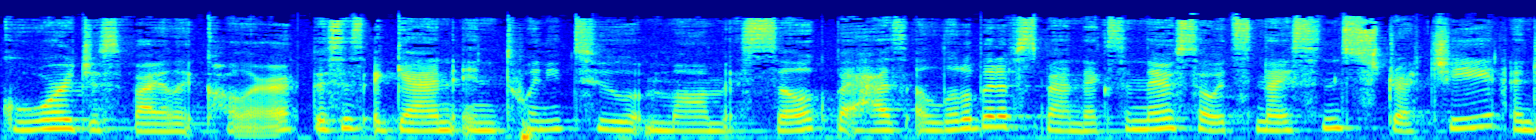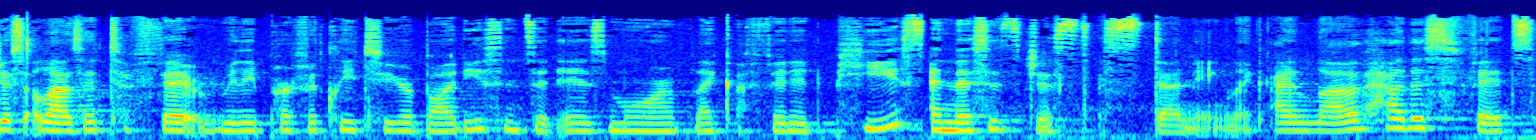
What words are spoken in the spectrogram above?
gorgeous violet color. This is again in 22 Momme Silk, but has a little bit of spandex in there, so it's nice and stretchy and just allows it to fit really perfectly to your body since it is more of like a fitted piece. And this is just stunning. Like I love how this fits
